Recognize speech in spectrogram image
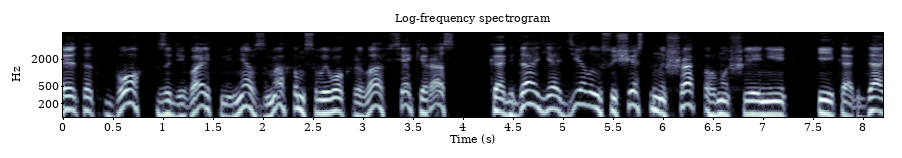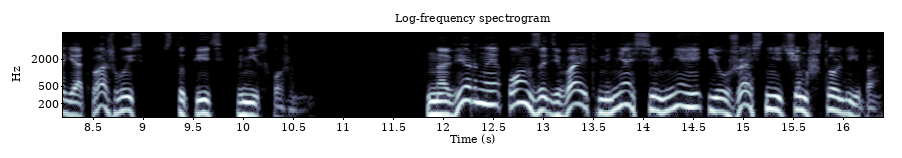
Этот бог задевает меня взмахом своего крыла всякий раз, когда я делаю существенный шаг в мышлении и когда я отваживаюсь ступить в неисхоженное. Наверное, он задевает меня сильнее и ужаснее, чем что-либо,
